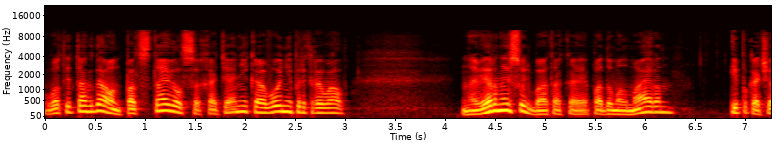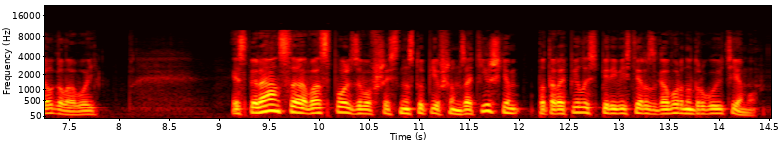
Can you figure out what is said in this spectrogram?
Вот и тогда он подставился, хотя никого не прикрывал. «Наверное, судьба такая», — подумал Майрон и покачал головой. Эсперанса, воспользовавшись наступившим затишьем, поторопилась перевести разговор на другую тему —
